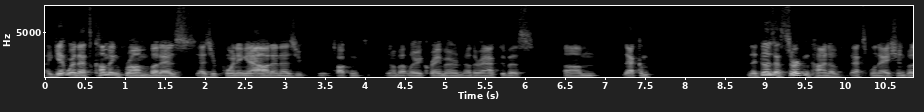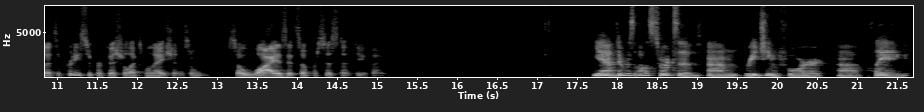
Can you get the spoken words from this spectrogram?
I get where that's coming from, but as as you're pointing out, and as you're talking, to, you know, about Larry Kramer and other activists, um, that com- that does a certain kind of explanation, but it's a pretty superficial explanation. So, so why is it so persistent? Do you think? Yeah, there was all sorts of um, reaching for uh, plague,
